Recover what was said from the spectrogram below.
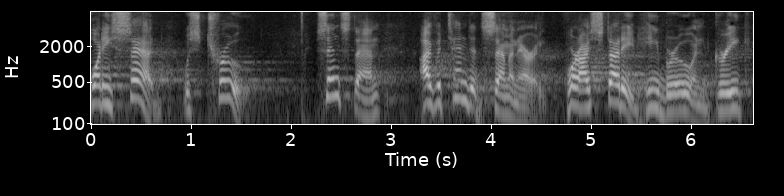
what he said was true. Since then, I've attended seminary where I studied Hebrew and Greek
